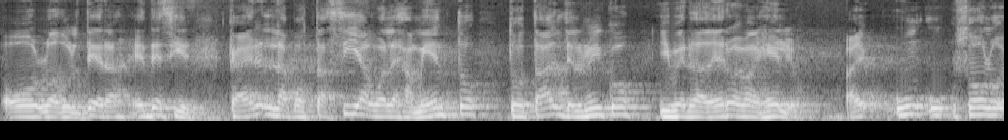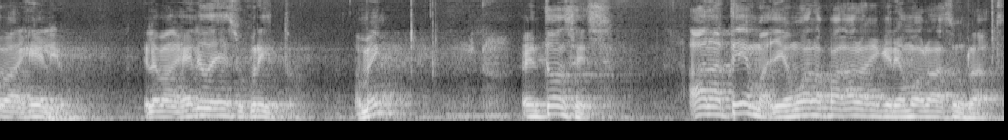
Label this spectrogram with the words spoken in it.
o lo adultera, es decir, caer en la apostasía o alejamiento total del único y verdadero evangelio. Hay un, un solo evangelio, el evangelio de Jesucristo. Amén. Entonces, anatema, llegamos a la palabra que queríamos hablar hace un rato.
